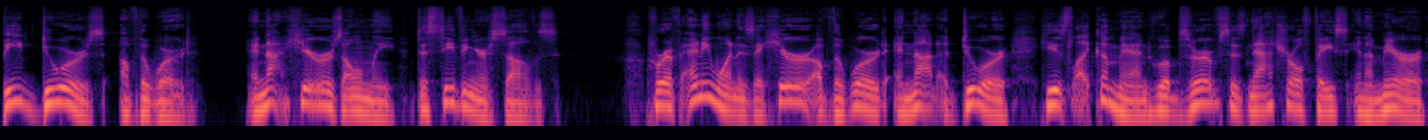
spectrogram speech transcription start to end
Be doers of the word, and not hearers only, deceiving yourselves. For if anyone is a hearer of the word and not a doer, he is like a man who observes his natural face in a mirror,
